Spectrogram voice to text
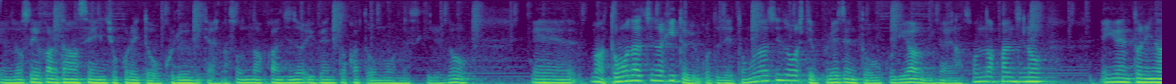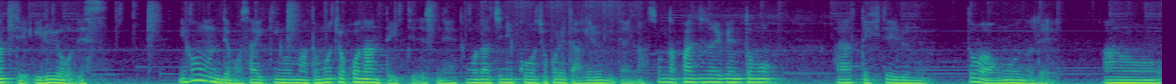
女性から男性にチョコレートを送るみたいなそんな感じのイベントかと思うんですけれど、えーまあ、友達の日ということで友達同士でプレゼントを送り合うみたいなそんな感じのイベントになっているようです。日本でも最近はまあ友チョコなんて言ってですね友達にこうチョコレートあげるみたいなそんな感じのイベントも流行ってきているとは思うのであのー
